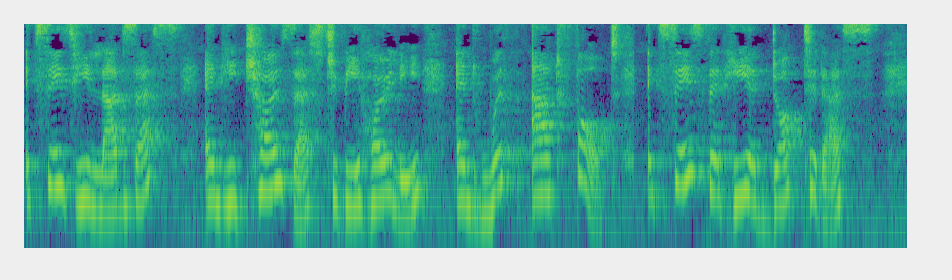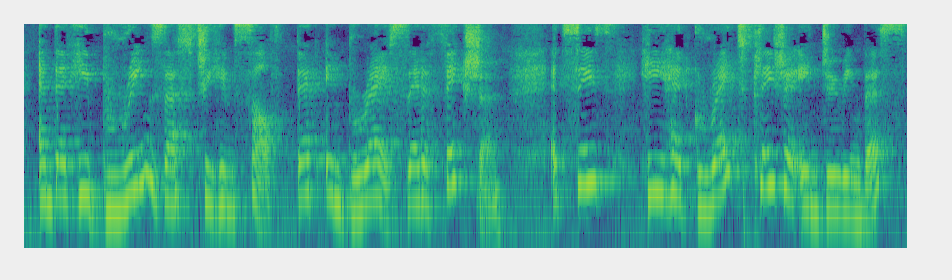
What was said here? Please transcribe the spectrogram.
It says He loves us and He chose us to be holy and without fault. It says that He adopted us and that He brings us to Himself. That embrace, that affection. It says He had great pleasure in doing this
